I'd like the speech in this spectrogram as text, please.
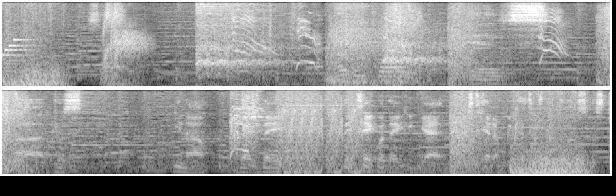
AI. Take what they can get and they just hit them because it's the closest.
